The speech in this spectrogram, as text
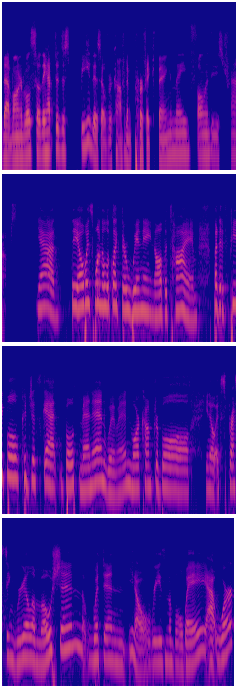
that vulnerable so they have to just be this overconfident perfect thing and they fall into these traps yeah they always want to look like they're winning all the time but if people could just get both men and women more comfortable you know expressing real emotion within you know reasonable way at work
